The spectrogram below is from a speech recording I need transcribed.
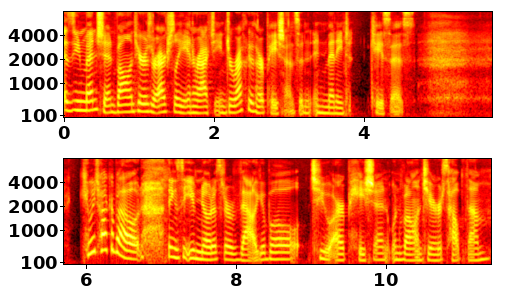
As you mentioned, volunteers are actually interacting directly with our patients in, in many t- cases. Can we talk about things that you've noticed are valuable to our patient when volunteers help them?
